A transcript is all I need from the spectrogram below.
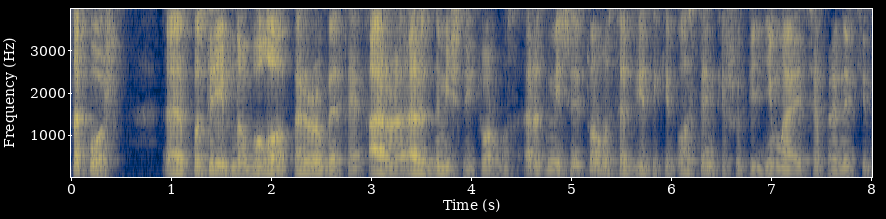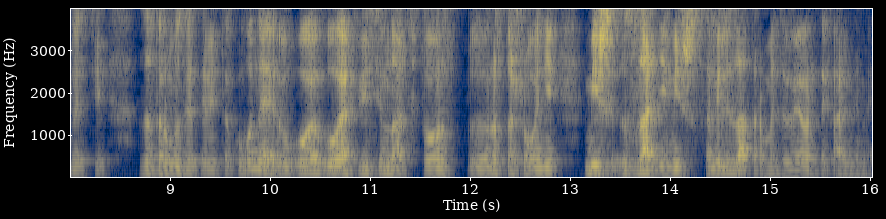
Також е, потрібно було переробити аер- аеродинамічний тормоз. Аеродинамічний тормоз це дві такі пластинки, що піднімаються при необхідності затормозити літаку. Вони у F-18 розташовані між ззаді, між стабілізаторами двома вертикальними.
